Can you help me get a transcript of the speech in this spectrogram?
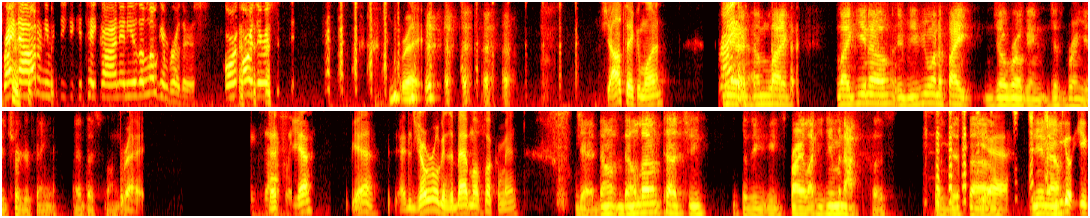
right now, I don't even think you could take on any of the Logan brothers or or their assistants. Right. Sure, I'll take him on. Right? Yeah, I'm like, like you know, if, if you want to fight Joe Rogan, just bring your trigger finger at this point. Right. Exactly. That's yeah, yeah. Joe Rogan's a bad motherfucker, man. Yeah, don't don't let him touch you because he, he's probably like a human octopus. So just uh, yeah. you know, You go you,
